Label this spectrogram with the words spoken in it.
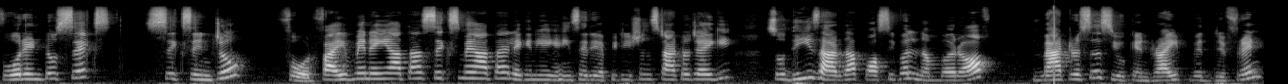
four into six six into four five में नहीं आता सिक्स में आता है, लेकिन ये यहीं से रेपिटेशन स्टार्ट हो जाएगी. So these are the possible number of matrices, you can write with different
